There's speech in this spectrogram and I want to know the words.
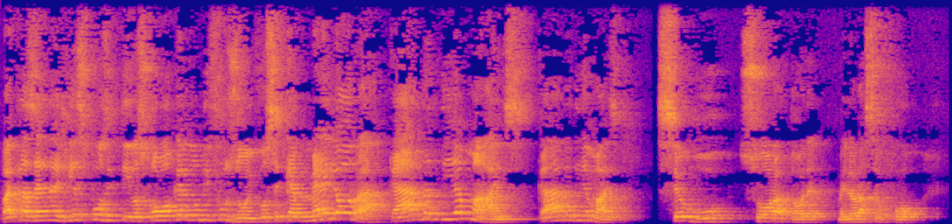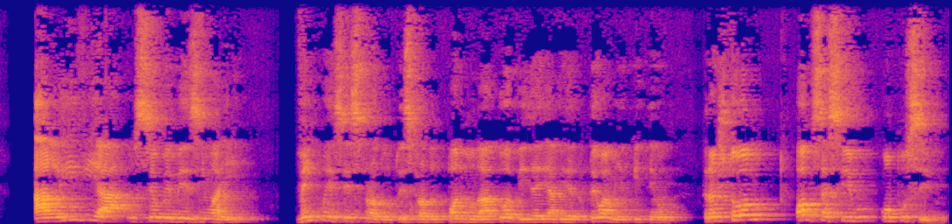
vai trazer energias positivas. Coloque ele no difusor e você quer melhorar cada dia mais, cada dia mais, seu humor, sua oratória, melhorar seu foco, aliviar o seu bebezinho aí, Vem conhecer esse produto. Esse produto pode mudar a tua vida e a vida do teu amigo que tem um transtorno obsessivo compulsivo.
